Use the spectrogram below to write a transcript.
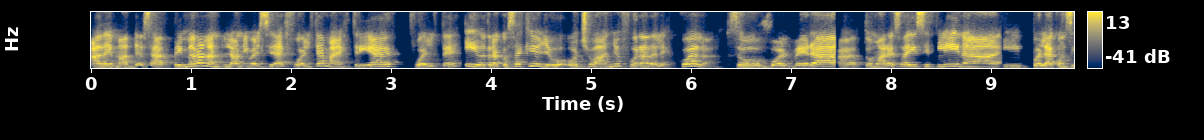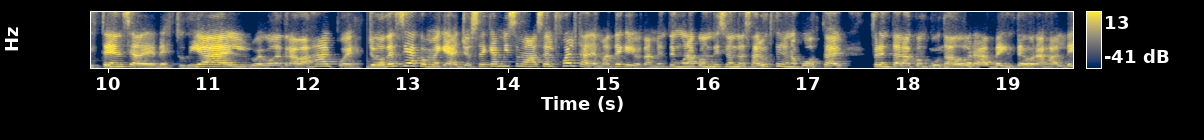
además de, o sea, primero la, la universidad es fuerte, maestría es fuerte y otra cosa es que yo llevo ocho años fuera de la escuela. So, volver a, tomar esa disciplina y pues la consistencia de, de, estudiar, luego de trabajar, pues yo decía como que yo sé que a mí se me va a hacer fuerte, además de que yo también tengo una condición de salud que yo no puedo estar frente a la computadora 20 horas al día.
